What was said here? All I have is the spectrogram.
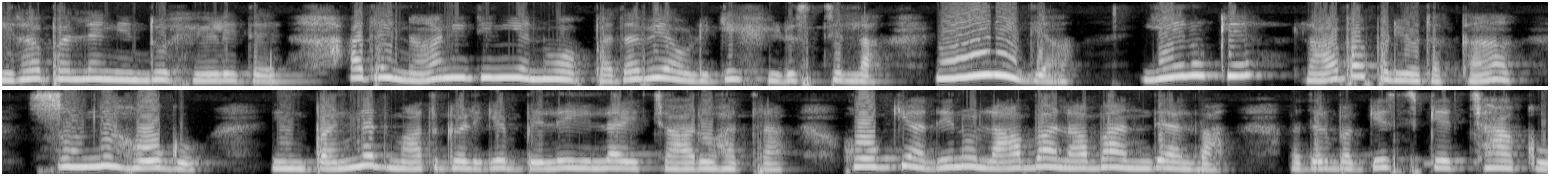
ಇರಬಲ್ಲೆನೆಂದು ಹೇಳಿದೆ. ಆದರೆ ನಾನಿದ್ದೀನಿ ಎನ್ನುವ ಪದವಿ ಅವಳಿಗೆ ಹಿಡಿಸ್ತಿಲ್ಲ. ನೀನಿದ್ಯಾ? ಏನಕ್ಕೆ ಲಾಭ ಪಡೆಯೋದಕ್ಕ? ಸುಮ್ಮನೆ ಹೋಗು. ನಿನ್ ಬಣ್ಣದ ಮಾತುಗಳಿಗೆ ಬೆಲೆ ಇಲ್ಲ ಈ ಚಾರು ಹತ್ರ. ಹೋಗಿ ಅದೇನೋ ಲಾಭ ಲಾಭ ಅಂದೆ ಅಲ್ವಾ? ಅದರ ಬಗ್ಗೆ ಸ್ಕೆಚ್ ಹಾಕು.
